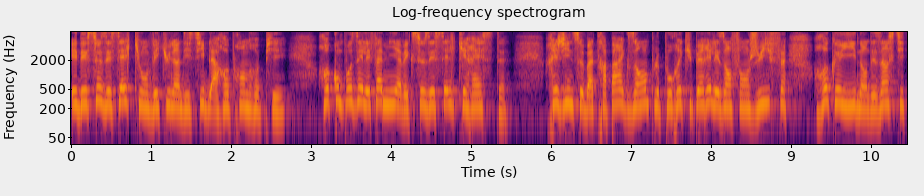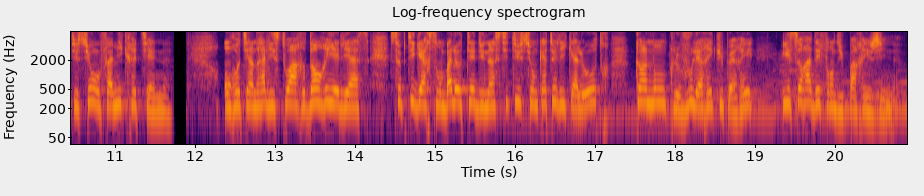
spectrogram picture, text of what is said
Aider ceux et celles qui ont vécu l'indicible à reprendre pied. Recomposer les familles avec ceux et celles qui restent. Régine se battra par exemple pour récupérer les enfants juifs recueillis dans des institutions aux familles chrétiennes. On retiendra l'histoire d'Henri Elias, ce petit garçon ballotté d'une institution catholique à l'autre, qu'un oncle voulait récupérer. Il sera défendu par Régine.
